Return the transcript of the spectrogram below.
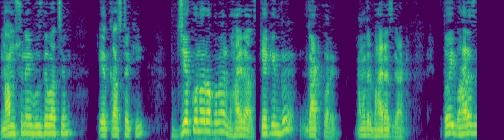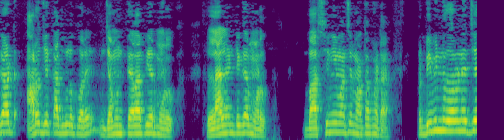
নাম শুনেই বুঝতে পারছেন, এর কাজটা কি? যে কোনো রকমের ভাইরাস কে কিন্তু গার্ড করে, আমাদের ভাইরাস গার্ড তো এই ভাইরাস গার্ড আরও যে কাজগুলো করে, যেমন তেলাপিয়ার মোড়ক লালেন্টিকার মোড়ক বা শিঙি মাছের মাথা ফাটা বিভিন্ন ধরনের যে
